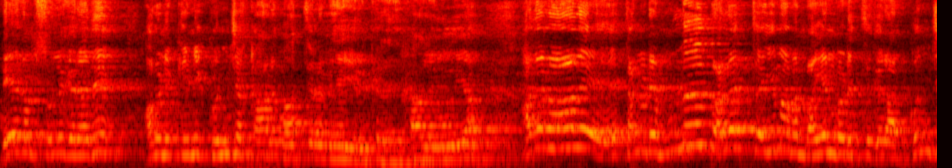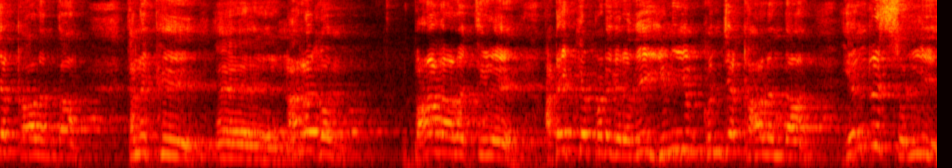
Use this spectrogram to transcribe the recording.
வேதம் சொல்லுகிறது அவனுக்கு இனி கொஞ்ச காலம் மாத்திரமே இருக்கிறது. ஹalleluya அதனாலே தன்னுடைய முழு பலத்தையும் அவன் பயன்படுத்துகிறான். கொஞ்ச காலம்தான். தனக்கு நரகம் பாதாளத்திலே அடைக்கப்படுகிறது. இனியும் கொஞ்ச காலம்தான் என்று சொல்லி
